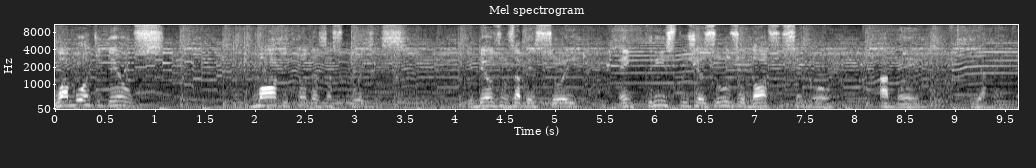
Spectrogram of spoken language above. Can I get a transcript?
O amor de Deus move todas as coisas. Que Deus nos abençoe em Cristo Jesus, o nosso Senhor. Amém e amém.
